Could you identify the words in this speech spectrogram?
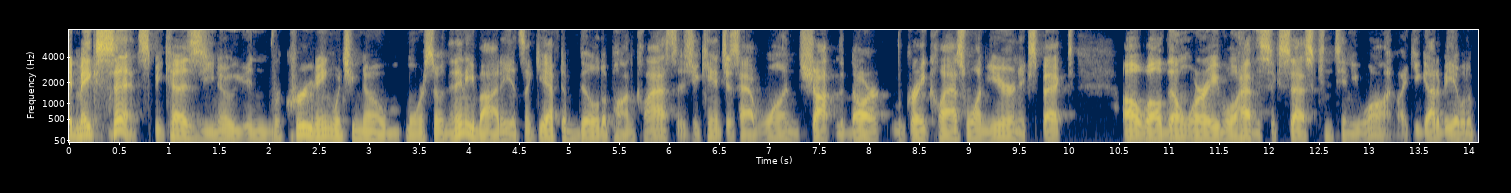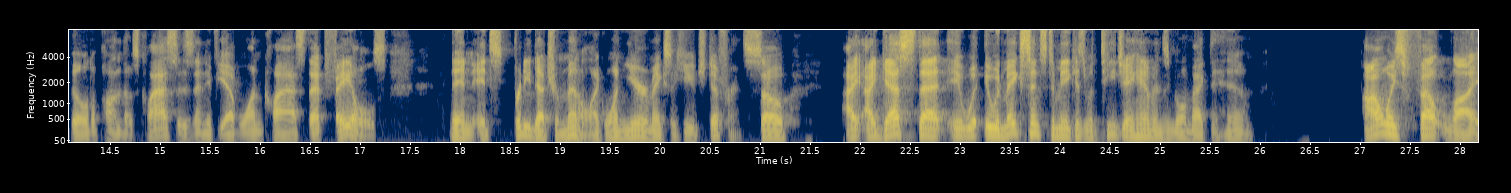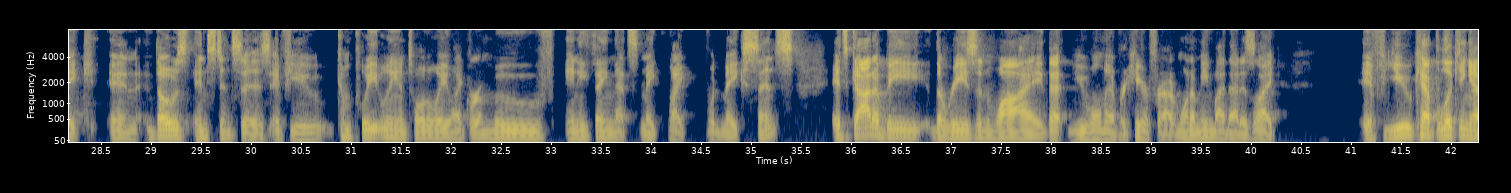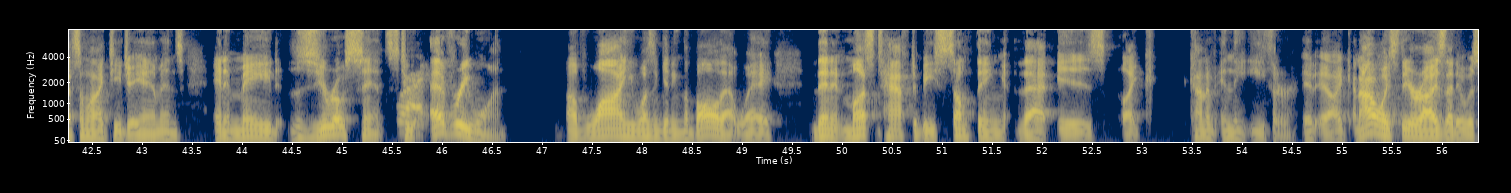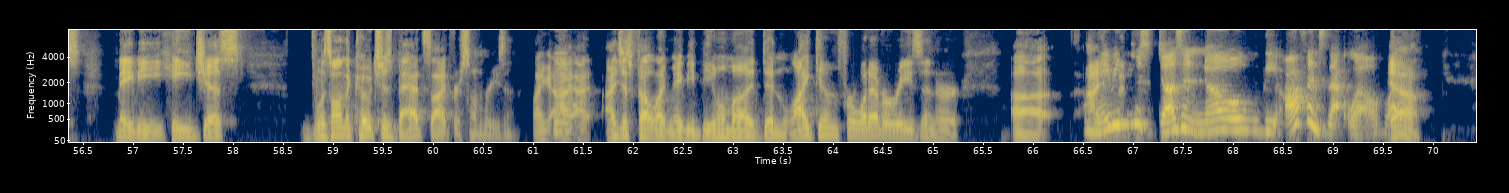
it makes sense because you know in recruiting which you know more so than anybody it's like you have to build upon classes. You can't just have one shot in the dark great class one year and expect oh well don't worry we'll have the success continue on. Like you got to be able to build upon those classes and if you have one class that fails then it's pretty detrimental. Like one year makes a huge difference. So I, I guess that it would it would make sense to me because with TJ Hammonds and going back to him, I always felt like in those instances, if you completely and totally like remove anything that's make like would make sense, it's got to be the reason why that you won't ever hear from. And what I mean by that is like if you kept looking at someone like TJ Hammonds and it made zero sense right. to everyone of why he wasn't getting the ball that way, then it must have to be something that is like kind of in the ether. It like, and I always theorized that it was maybe he just was on the coach's bad side for some reason. Like yeah. I, I, just felt like maybe Bielema didn't like him for whatever reason, or uh, maybe I, he just doesn't know the offense that well. Like, yeah,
